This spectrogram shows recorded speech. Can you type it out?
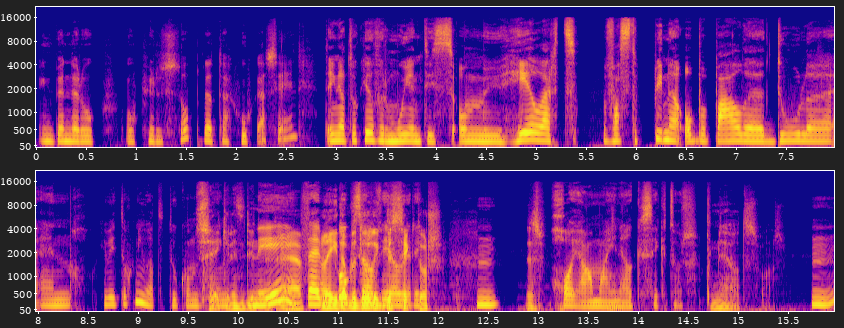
Ik ben daar ook, ook gerust op dat dat goed gaat zijn. Ik denk dat het ook heel vermoeiend is om je heel hard vast te pinnen op bepaalde doelen. En je weet toch niet wat de toekomst Zeker in dit Nee, bedrijf. dat Allee, ik dat bedoel ik, de sector. Hm. Dus Goh ja, maar in elke sector. ja, dat is waar. Hm.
